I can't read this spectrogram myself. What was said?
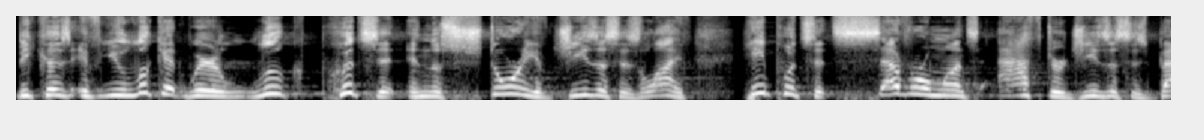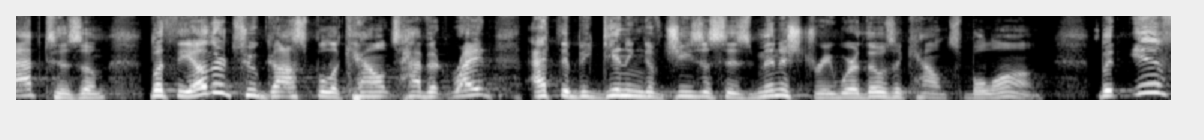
Because if you look at where Luke puts it in the story of Jesus' life, he puts it several months after Jesus' baptism, but the other two gospel accounts have it right at the beginning of Jesus' ministry where those accounts belong. But if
